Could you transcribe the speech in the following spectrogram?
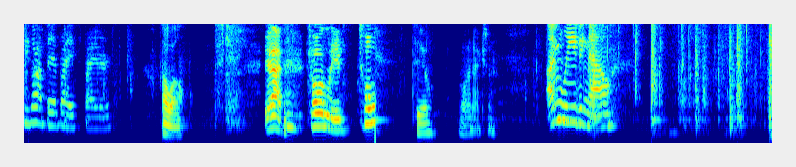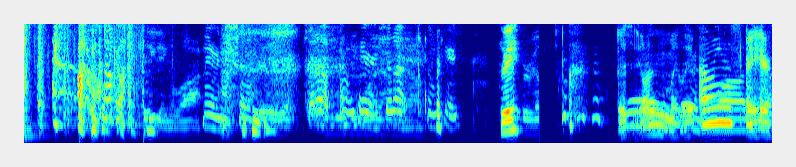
He got bit by a spider. Oh well. Just kidding. Yeah, totally. It's totally. Two, one, action. I'm leaving now. Bleeding a lot. No, you're not. Shut up. Shut up. I don't care. Shut up. No one cares. Three. It's on my lip. I don't even. Right here.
